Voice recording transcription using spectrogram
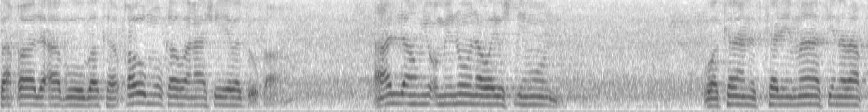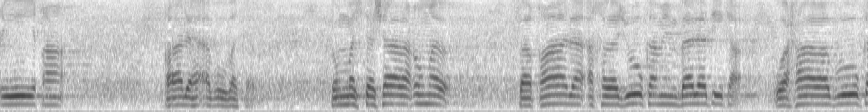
فقال أبو بكر قومك وعشيرتك علهم يؤمنون ويسلمون. وكانت كلمات رقيقة. قالها أبو بكر. ثم استشار عمر فقال أخرجوك من بلدك وحاربوك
